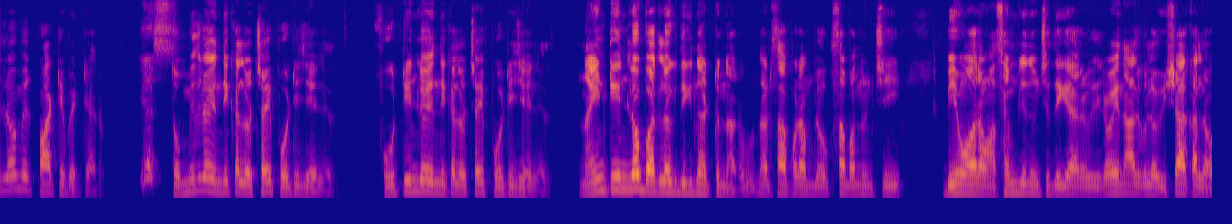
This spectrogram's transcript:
ఎనిమిదిలో మీరు పార్టీ పెట్టారు. తొమ్మిదిలో ఎన్నికలు వచ్చాయి పోటీ చేయలేదు. ఫోర్టీన్లో ఎన్నికలు వచ్చాయి పోటీ చేయలేదు. నైన్టీన్లో బరిలోకి దిగినట్టున్నారు. నరసాపురం లోక్సభ నుంచి భీమవరం అసెంబ్లీ నుంచి దిగారు. ఇరవై నాలుగులో విశాఖలో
